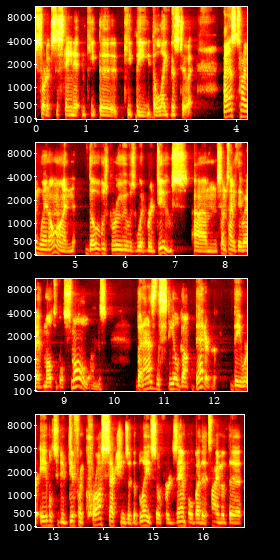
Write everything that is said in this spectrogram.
sort of sustain it and keep the keep the the lightness to it. As time went on, those grooves would reduce. Um, sometimes they would have multiple small ones, but as the steel got better, they were able to do different cross sections of the blade. So, for example, by the time of the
